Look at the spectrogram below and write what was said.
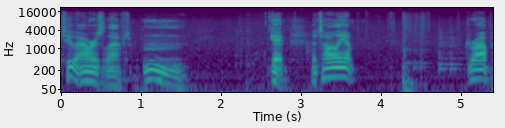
Two hours left. Hmm. Okay, Natalia, drop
